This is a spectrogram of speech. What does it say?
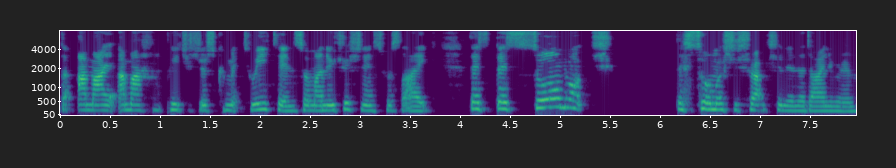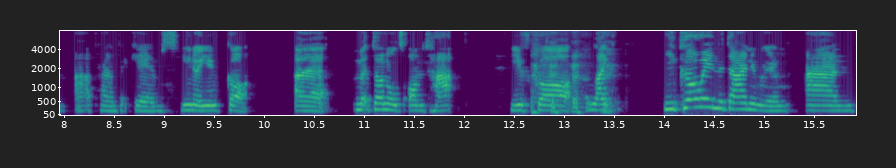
th- am I am I happy to just commit to eating? So my nutritionist was like, there's there's so much there's so much distraction in the dining room at a Paralympic Games. You know, you've got uh, McDonald's on tap. You've got like you go in the dining room and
